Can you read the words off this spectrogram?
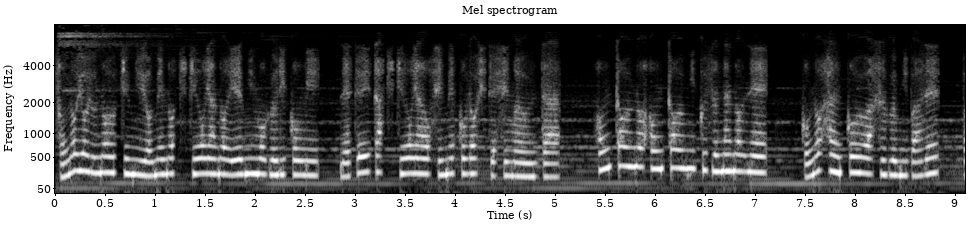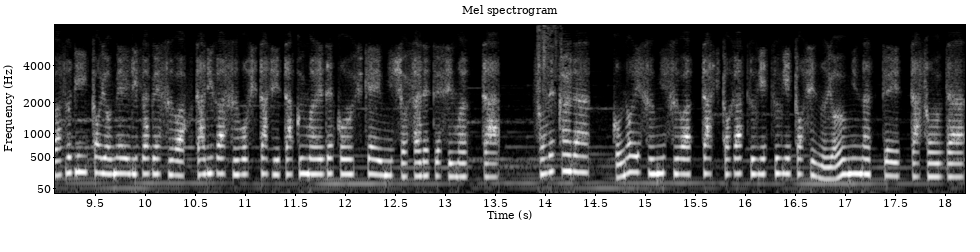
その夜のうちに嫁の父親の家に潜り込み、寝ていた父親を絞め殺してしまうんだ。本当の本当にクズなのね。この犯行はすぐにバレ、バズビーと嫁エリザベスは二人が過ごした自宅前で公死刑に処されてしまった。それから、この椅子に座った人が次々と死ぬようになっていったそうだ。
